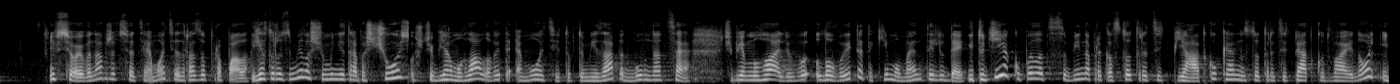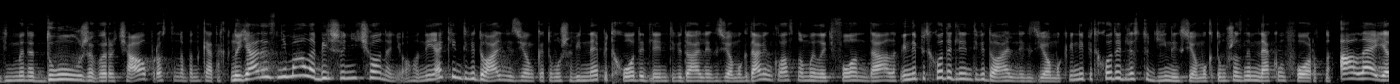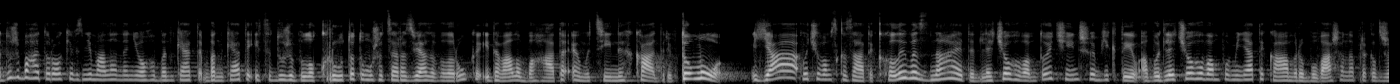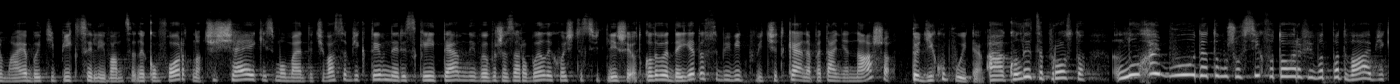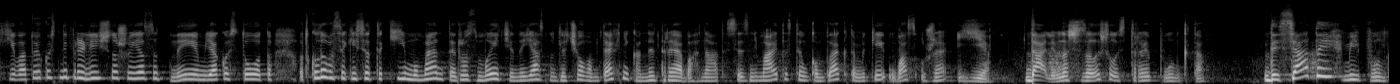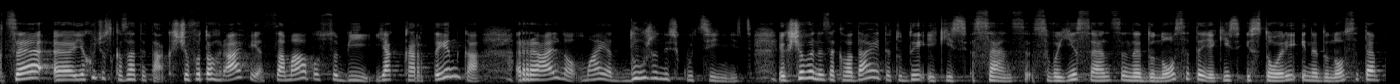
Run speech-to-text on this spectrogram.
І все, і вона вже все, ця емоція зразу пропала. Я зрозуміла, що мені треба щось, щоб я могла ловити емоції. Тобто мій запит був на це, щоб я могла ловити такі моменти людей. І тоді я купила це собі, наприклад, 135-ку, Canon 135-ку 2.0, і він мене дуже виручав просто на банкетах. Ну я не знімала більше нічого на нього, ніякі індивідуальні зйомки, тому що він не підходить для індивідуальних зйомок. Да, він класно милить фон, да, але він не підходить для індивідуальних зйомок, він не підходить для студійних зйомок, тому що з ним некомфортно. Але я дуже багато років знімала на нього банкети, банкети, і це дуже було круто, тому що це розв'язувало руки і давало багато емоційних кадрів. Тому я хочу вам сказати, коли ви знаєте, для чого вам той чи інший об'єктив, або для чого вам поміняти камеру, бо ваша, наприклад, вже має биті пікселі, і вам це некомфортно, чи ще якісь моменти, чи у вас об'єктив не різкий, темний, ви вже заробили і хочете світліший. От коли ви даєте собі відповідь чітке на питання нащо, тоді купуйте. А коли це просто ну хай буде, тому що всіх фотографів от по два об'єктива, а то якось неприлічно, що я з одним, якось то. то. От коли у вас якісь от такі моменти розмиті, неясно для чого вам техніка, не треба гнатися. Знімайте з тим комплектом, який у вас вже є. Далі в нас ще залишилось три пункти. Десятий мій пункт це е, я хочу сказати так, що фотографія сама по собі, як картинка, реально має дуже низьку цінність. Якщо ви не закладаєте туди якісь сенси, свої сенси, не доносите якісь історії і не доносите е,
